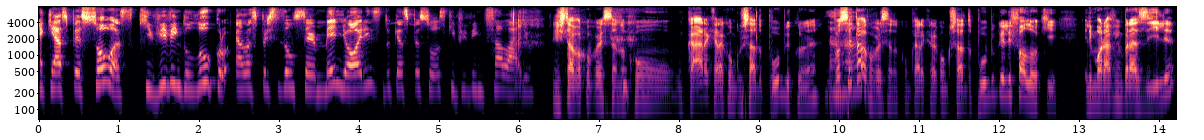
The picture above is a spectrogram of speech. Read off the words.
é que as pessoas que vivem do lucro, elas precisam ser melhores do que as pessoas que vivem de salário. A gente estava conversando com um cara que era concursado público, né? Uhum. Você estava conversando com um cara que era concursado público, e ele falou que ele morava em Brasília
